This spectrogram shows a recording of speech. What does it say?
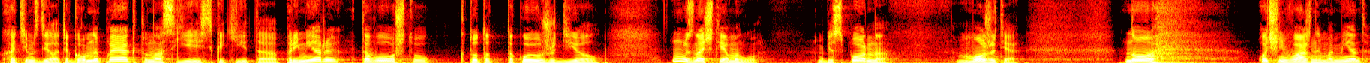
хотим сделать огромный проект, у нас есть какие-то примеры того, что кто-то такое уже делал, ну, значит, я могу. Бесспорно, можете. Но очень важный момент,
